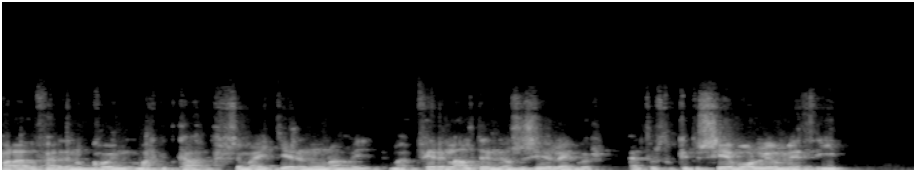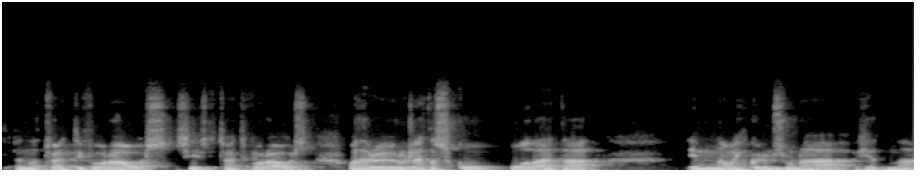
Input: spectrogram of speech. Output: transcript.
bara að þú ferðir inn á CoinMarketCap sem að ég gerir núna, ég fer eiginlega aldrei inn á þessu síðu lengur, en þú veist, þú getur sé voljumið í enna 24 hours, síðustu 24 hours og það er auðvitað að skoða þetta inn á einhverjum svona hérna,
